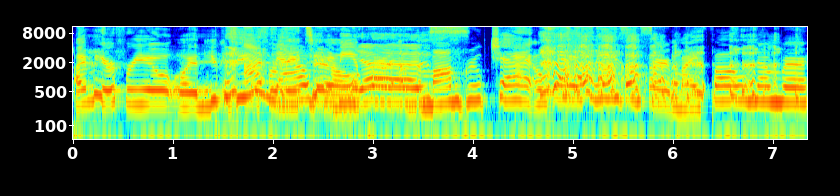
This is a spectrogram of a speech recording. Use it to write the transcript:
I'm here for you, and you can be here I'm for now me too. going to be a part of the mom group chat. Okay, please insert my phone number.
